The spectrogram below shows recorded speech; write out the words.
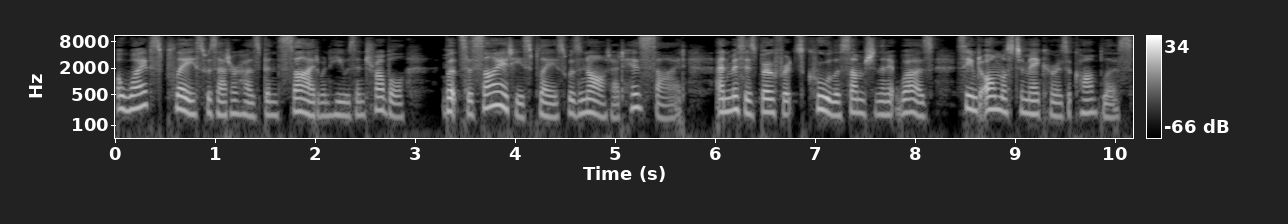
a wife's place was at her husband's side when he was in trouble, but society's place was not at his side, and Mrs. Beaufort's cool assumption that it was seemed almost to make her his accomplice.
